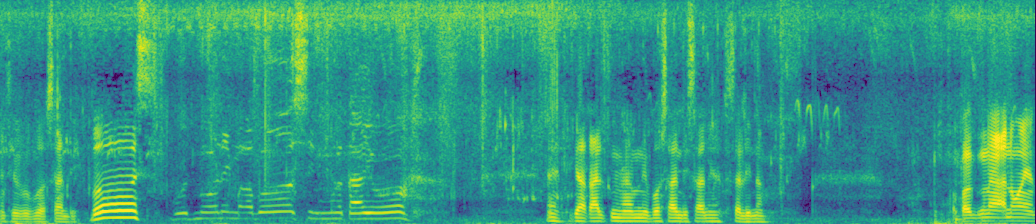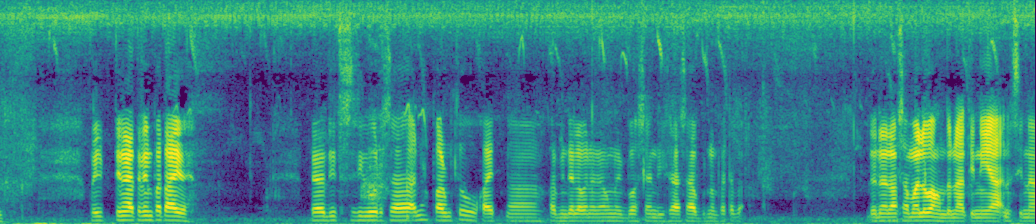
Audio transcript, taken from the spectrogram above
yan si Boss Andy Boss Good morning mga boss, sino muna tayo? Ayan, ikakalit na namin ni Boss Andy sa ano yan, sa linang. Kapag na ano ngayon, may tinatanim pa tayo. eh. Pero dito siguro sa ano, farm 2, kahit na kami dalawa na lang ni Boss Andy sasabog ng pataba. Doon na lang sa maluwang, doon natin iya ano sina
